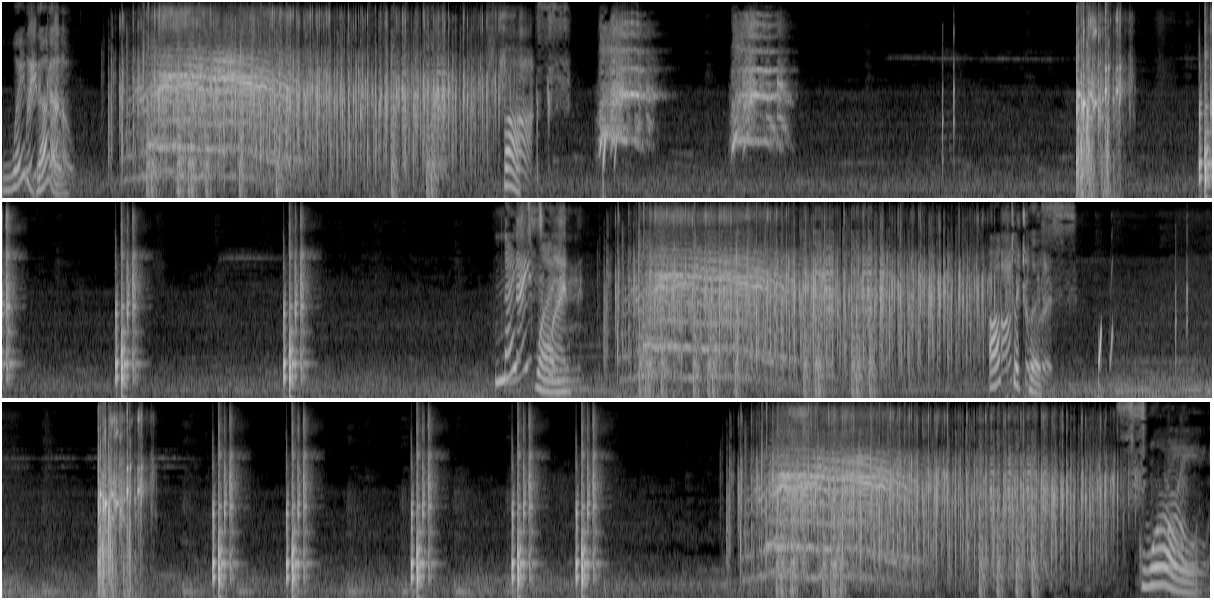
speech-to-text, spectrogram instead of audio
Way, to go. Fox. Nice, one. Octopus. Squirrel.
